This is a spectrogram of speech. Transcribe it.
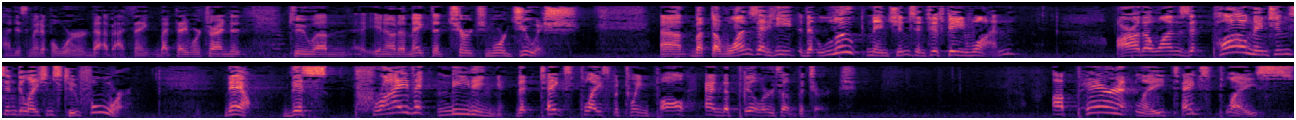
I just made up a word, I think, but they were trying to, to um, you know, to make the church more Jewish. Uh, but the ones that he that Luke mentions in 15:1 are the ones that Paul mentions in Galatians 2:4. Now, this private meeting that takes place between Paul and the pillars of the church apparently takes place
